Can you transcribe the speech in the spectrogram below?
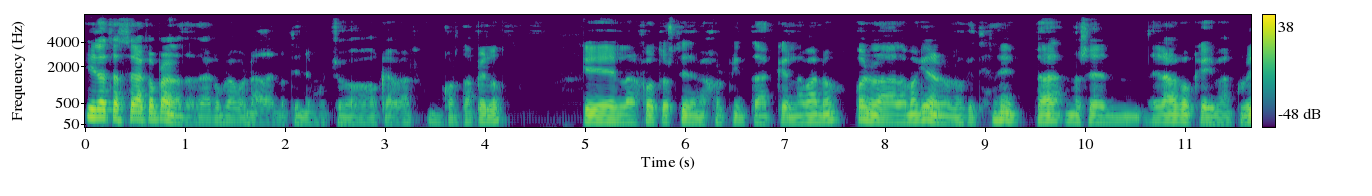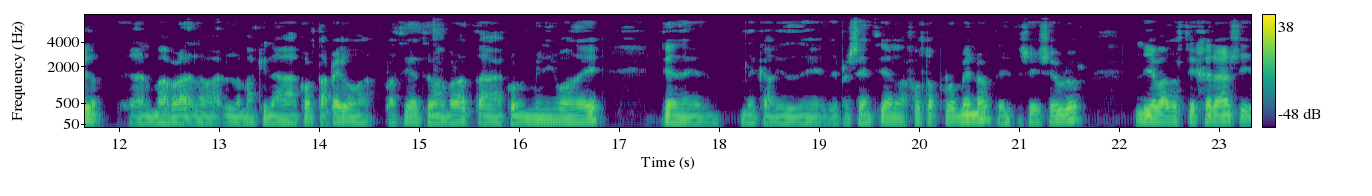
Y la tercera compra, la tercera compra, pues nada, no tiene mucho que hablar, un cortapelo que en las fotos tiene mejor pinta que en la mano. Bueno, la, máquina no, lo que tiene, no sé, era algo que iba incluido. La, la, máquina cortapelo, prácticamente más barata, con un mínimo de, de, calidad de, presencia en las fotos por lo menos, de 16 euros. Lleva dos tijeras y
